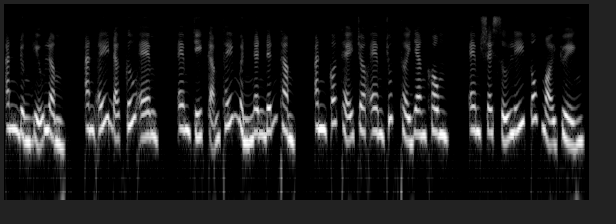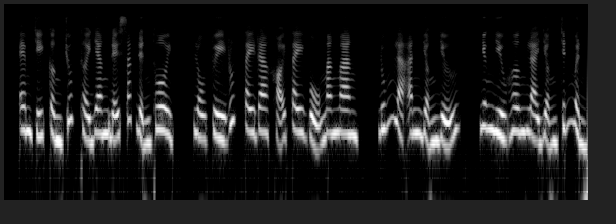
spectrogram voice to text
anh đừng hiểu lầm, anh ấy đã cứu em, em chỉ cảm thấy mình nên đến thăm, anh có thể cho em chút thời gian không, em sẽ xử lý tốt mọi chuyện, em chỉ cần chút thời gian để xác định thôi, lộ tùy rút tay ra khỏi tay vụ mang mang, đúng là anh giận dữ, nhưng nhiều hơn là giận chính mình.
